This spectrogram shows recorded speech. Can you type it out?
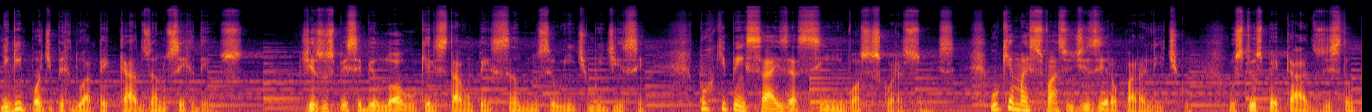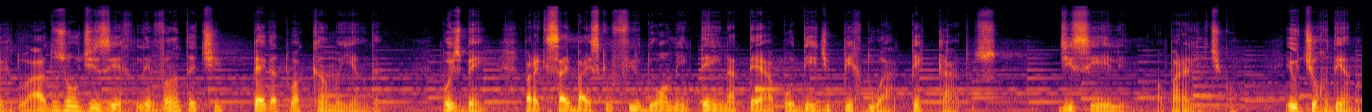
Ninguém pode perdoar pecados a não ser Deus. Jesus percebeu logo o que eles estavam pensando no seu íntimo e disse: Por que pensais assim em vossos corações? O que é mais fácil dizer ao paralítico: Os teus pecados estão perdoados? Ou dizer: Levanta-te, pega a tua cama e anda? Pois bem, para que saibais que o Filho do Homem tem na terra poder de perdoar pecados, disse ele ao paralítico: Eu te ordeno,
